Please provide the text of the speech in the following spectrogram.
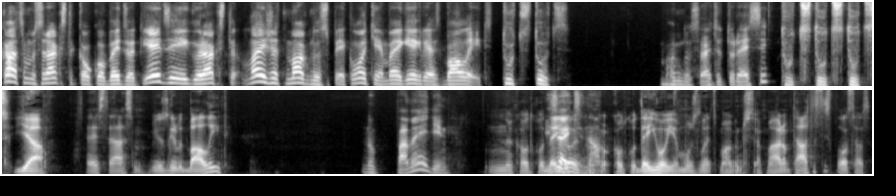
kāds mums raksta kaut ko beidzot iedzīgu, raksta, laižat Magnus pie kloķiem, vajag iegriezt balīti. Tuc, tuc. Magnus, vai tu tur esi? Tuc, tuc, tuc. Jā, es tā esmu. Jūs gribat balīt? Nu, pamēģini. Nu, kaut ko dejojam, kaut, kaut ko dejojam, uzliek magnus. Apmēram tā tas izklausās.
